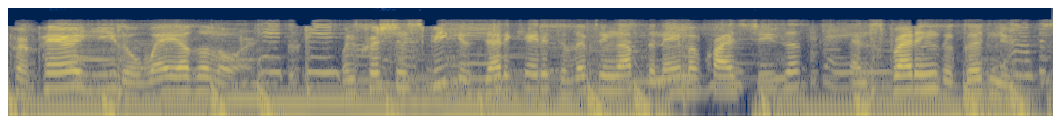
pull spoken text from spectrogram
Prepare ye the way of the Lord. When Christians Speak is dedicated to lifting up the name of Christ Jesus and spreading the good news. So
